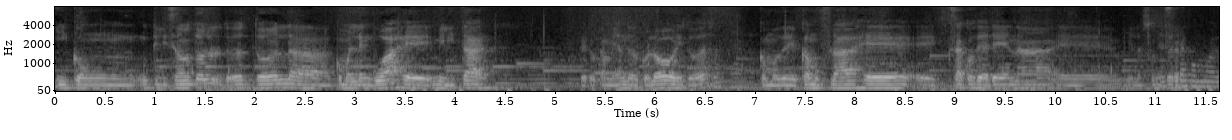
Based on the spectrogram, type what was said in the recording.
y con utilizando todo, todo- todo la- como el lenguaje militar, pero cambiando de color y todo eso, como de camuflaje, eh, sacos de arena eh, y el asunto Ese era- era como el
